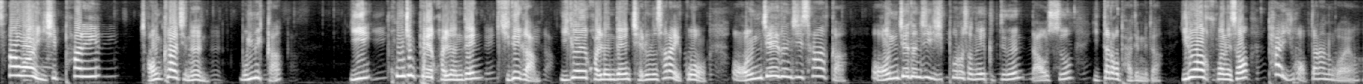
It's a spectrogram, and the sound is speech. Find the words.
4월 28일 전까지는 뭡니까? 이 홍준표에 관련된 기대감, 이거에 관련된 재료는 살아있고 언제든지 상한가, 언제든지 20% 전후의 급등은 나올 수 있다라고 봐야 됩니다. 이러한 구간에서 팔 이유가 없다라는 거예요.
